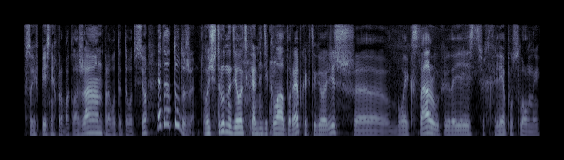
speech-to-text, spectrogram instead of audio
В своих песнях про баклажан, про вот это вот все. Это оттуда же. Очень трудно делать club рэп, как ты говоришь, э, Black Star, когда есть хлеб условный.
